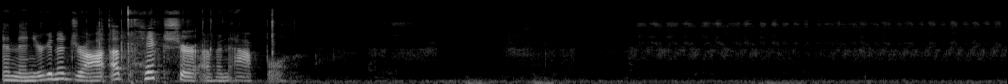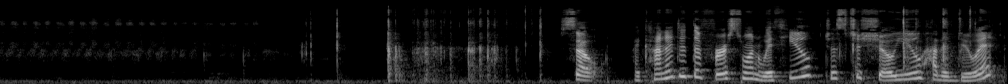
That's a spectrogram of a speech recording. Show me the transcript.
And then you're gonna draw a picture of an apple. So I kind of did the first one with you just to show you how to do it.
